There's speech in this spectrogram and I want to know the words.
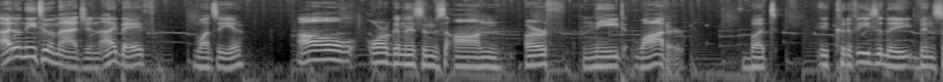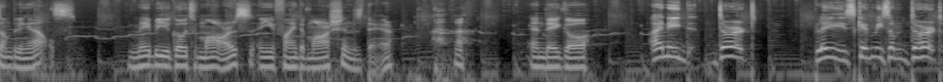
I don't need to imagine. I bathe once a year. All organisms on Earth need water, but it could have easily been something else. Maybe you go to Mars and you find the Martians there. and they go, I need dirt. Please give me some dirt.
